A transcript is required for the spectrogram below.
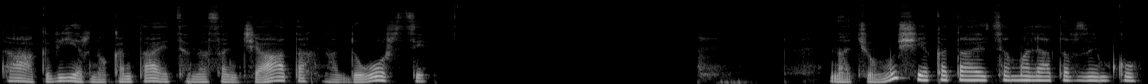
Так, вірно, катається на санчатах, на дошці. На чому ще катаються малята взимку?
